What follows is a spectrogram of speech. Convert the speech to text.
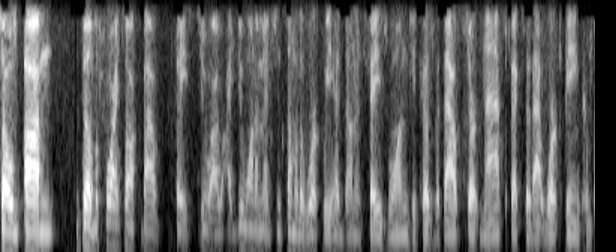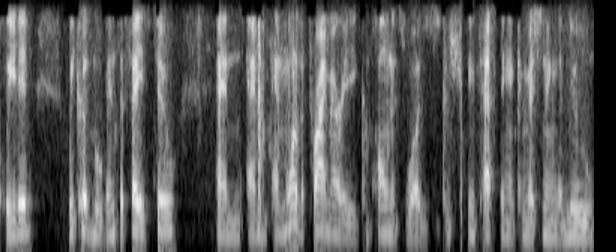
So, um, Bill, before I talk about phase two, I, I, do want to mention some of the work we had done in phase one because without certain aspects of that work being completed, we couldn't move into phase two. And, and, and one of the primary components was constructing, testing, and commissioning the new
